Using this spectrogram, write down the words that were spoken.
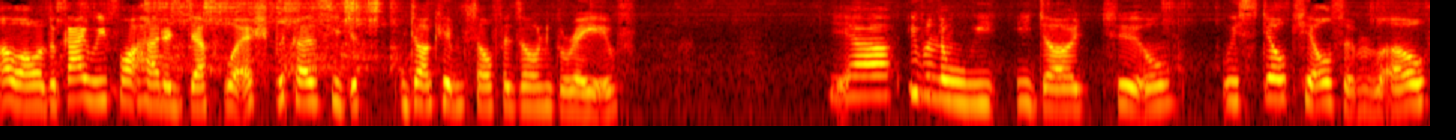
Oh well, the guy we fought had a death wish because he just dug himself his own grave. Yeah, even though we he died too, we still kills him though.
